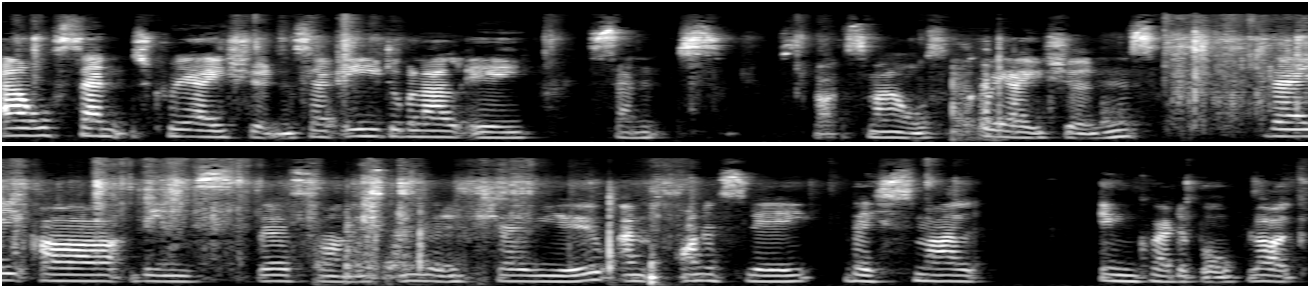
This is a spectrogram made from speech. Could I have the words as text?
Elle Scents Creation. So E L L E Scents like smells creations. They are these first ones i'm going to show you and honestly they smell incredible like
